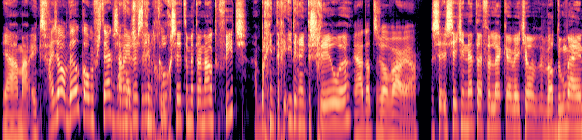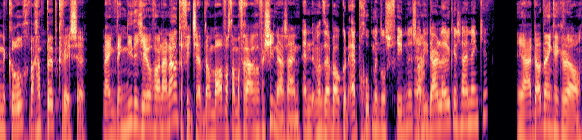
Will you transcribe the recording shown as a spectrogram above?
Ja, maar ik... Hij zou een welkome versterking zijn Zou je van rustig in de kroeg zitten met Arnautovic? Hij begint tegen iedereen te schreeuwen. Ja, dat is wel waar, ja. Z- Zit je net even lekker, weet je wel, wat doen wij in de kroeg? We gaan pubquizzen. Maar ik denk niet dat je heel veel aan Arnautovic hebt, dan behalve als allemaal vragen over China zijn. En, want we hebben ook een appgroep met onze vrienden. Zou Ja. die daar leuk in zijn, denk je? Ja, dat denk ik wel.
